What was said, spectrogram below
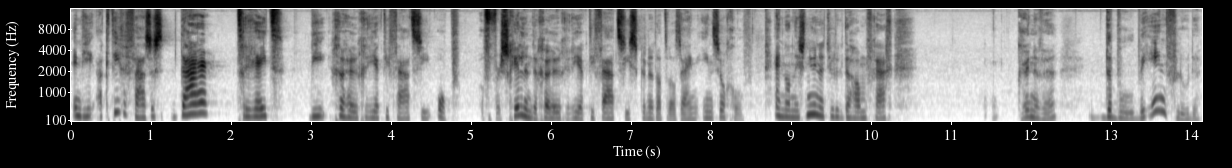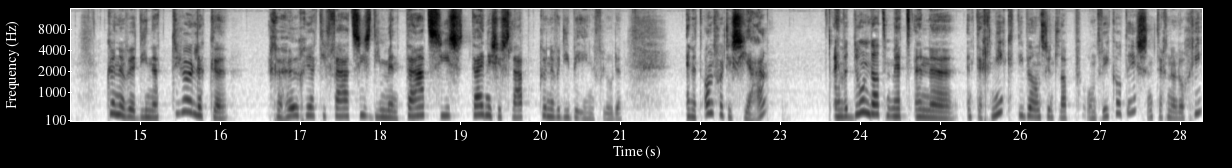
in die actieve fases, daar treedt die geheugenreactivatie op. Of verschillende geheugenreactivaties kunnen dat wel zijn in zo'n golf. En dan is nu natuurlijk de hamvraag: kunnen we de boel beïnvloeden? Kunnen we die natuurlijke geheugenreactivaties, die mentaties tijdens je slaap, kunnen we die beïnvloeden? En het antwoord is ja. En we doen dat met een, uh, een techniek die bij ons in het lab ontwikkeld is, een technologie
